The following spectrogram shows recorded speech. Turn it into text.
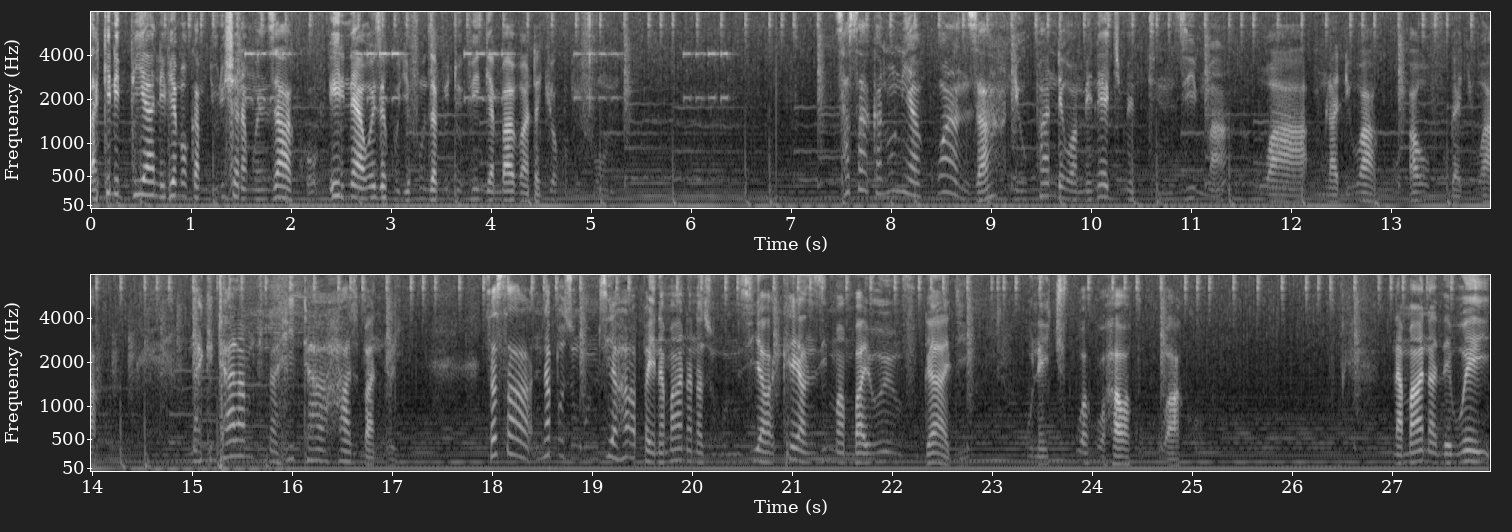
Lakini pia ni vyema ukamjulisha na mwenzako ili naye aweze kujifunza vitu vingi ambavyo anatakiwa kujifunza. Sasa kanuni ya kwanza ni upande wa management nzima wa mradi wako au ufugaji wako na kitaalam tunahita husbandry. Sasa ninapozungumzia hapa, ina maana nazungumzia kea nzima ambayo wewe mfugaji unaichukua kwa hawa kuku wako, na maana the way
